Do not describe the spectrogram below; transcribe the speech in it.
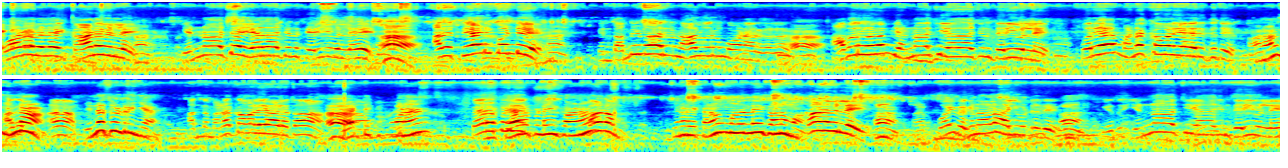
போனவில்லை காணவில்லை என்னாச்சா ஏதாச்சுன்னு தெரியவில்லை. அதை தேடிக்கொண்டு. என் தம்பிமார்கள் நால்வரும் போனார்கள். அவர்களும் என்னாச்சு ஏதாச்சுன்னு தெரியவில்லை. ஒரே மனக்கவலையா இருக்குது. என்ன சொல்றீங்க? அந்த மனக்கவலையால தான் போனேன் பேரப்பிள்ளை பேர பிள்ளையும் காணும். காணும். என்னுடைய கணவன் மலர்களையும் காணுமா காணவில்லை. போய் வெகு நாளா ஆகிவிட்டது. எது என்ன ஆச்சு ஏதாச்சுன்னு தெரியவில்லை.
